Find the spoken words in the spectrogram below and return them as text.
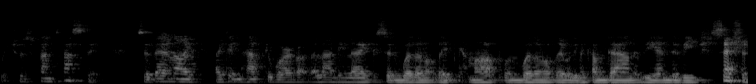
which was fantastic. So then I, I didn't have to worry about the landing legs and whether or not they'd come up and whether or not they were going to come down at the end of each session.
